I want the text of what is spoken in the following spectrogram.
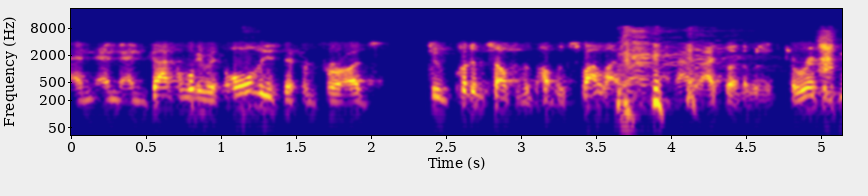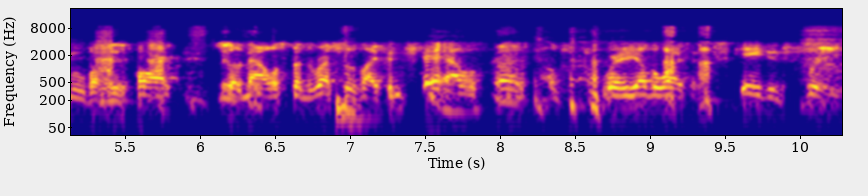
and, and, and got away with all these different frauds, to put himself in the public spotlight. I thought that was a terrific move on his part. So now he'll spend the rest of his life in jail, where he otherwise had skated free.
